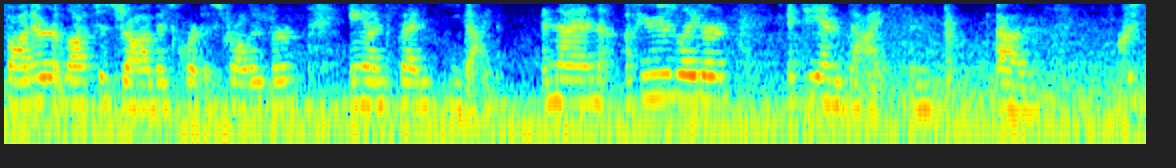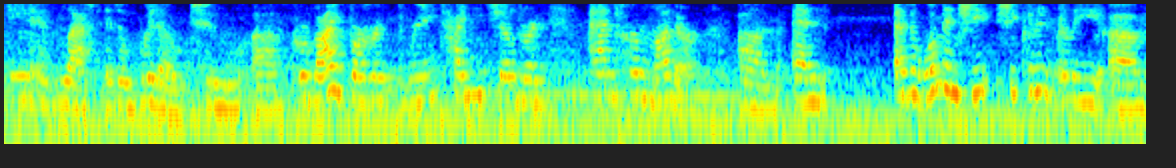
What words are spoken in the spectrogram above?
father lost his job as court astrologer, and then he died. And then a few years later, Etienne dies, and um, Christine is left as a widow to um, provide for her three tiny children and her mother. Um, and as a woman, she, she couldn't really um,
